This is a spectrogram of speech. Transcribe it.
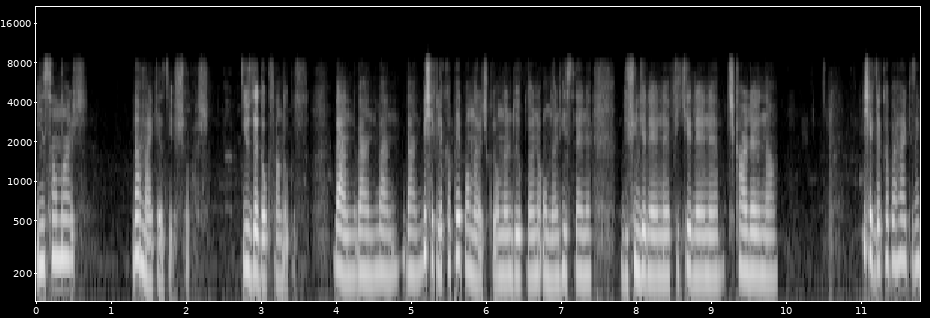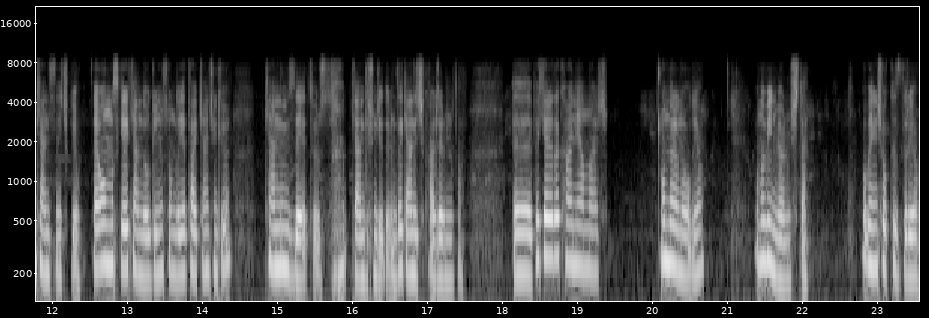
İnsanlar ben merkezli yaşıyorlar. %99. Ben, ben, ben, ben. Bir şekilde kapı hep onlara çıkıyor. Onların duygularına, onların hislerine, düşüncelerine, fikirlerine, çıkarlarına. Bir şekilde kapı herkesin kendisine çıkıyor. Ve olması gereken de o günün sonunda yatarken çünkü kendimizle yatıyoruz. kendi düşüncelerimize, kendi çıkarlarımıza. Ee, peki arada kaynayanlar, onlara ne oluyor? Onu bilmiyorum işte. O beni çok kızdırıyor.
